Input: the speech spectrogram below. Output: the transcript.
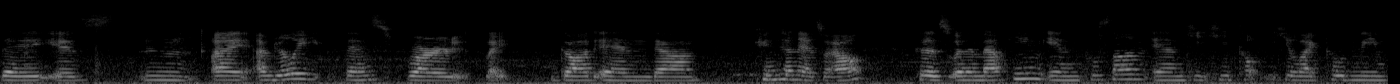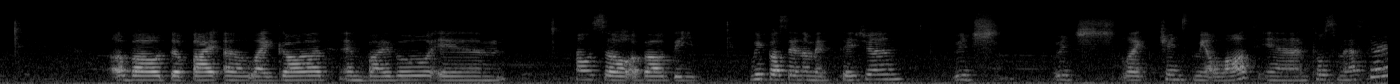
say is, mm, I I'm really thanks for like God and um, Quinton as well, because when I met him in Busan and he he told he like told me about the Bi- uh, like God and Bible and also about the vipassana meditation, which which like changed me a lot and toastmaster.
